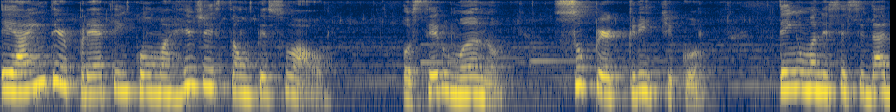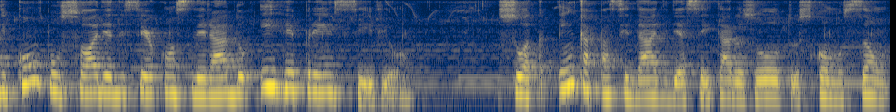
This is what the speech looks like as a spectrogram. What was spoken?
e a interpretem como uma rejeição pessoal. O ser humano supercrítico tem uma necessidade compulsória de ser considerado irrepreensível. Sua incapacidade de aceitar os outros como são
